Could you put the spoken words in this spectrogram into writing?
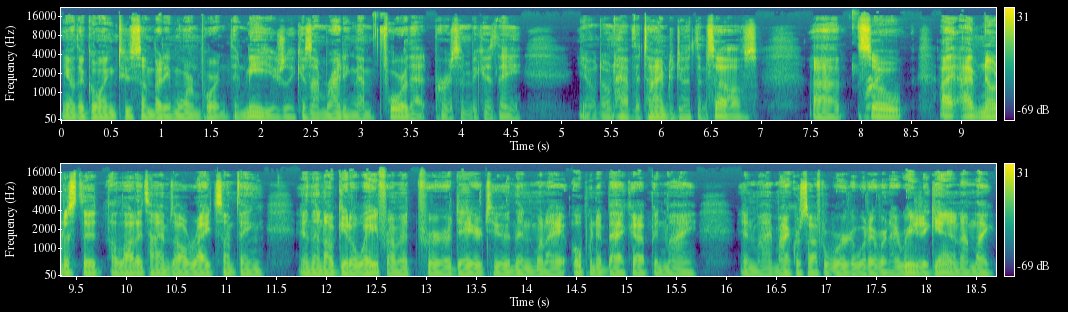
you know they're going to somebody more important than me usually because I'm writing them for that person because they you know don't have the time to do it themselves. Uh, so I, I've noticed that a lot of times I'll write something and then I'll get away from it for a day or two, and then when I open it back up in my in my Microsoft Word or whatever, and I read it again, and I'm like,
